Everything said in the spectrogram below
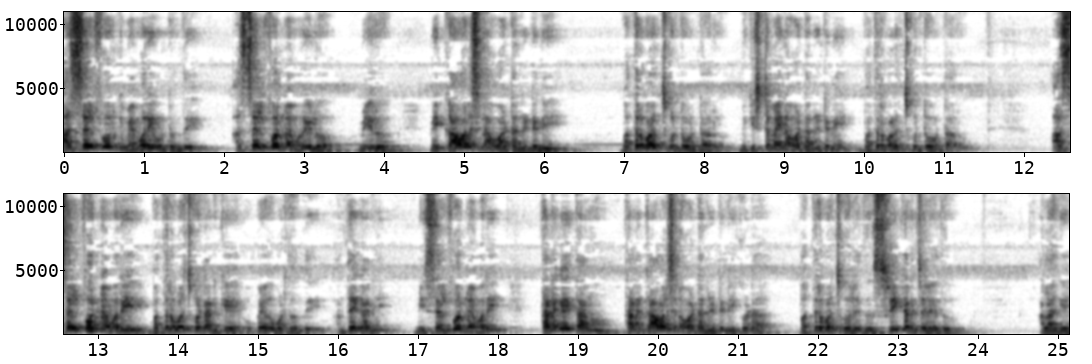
ఆ సెల్ ఫోన్కి మెమరీ ఉంటుంది. ఆ సెల్ ఫోన్ మెమరీలో మీరు మీకు కావలసిన వాటన్నిటినీ భద్రపరచుకుంటూ ఉంటారు. మీకు ఇష్టమైన వాటన్నిటినీ భద్రపరచుకుంటూ ఉంటారు. ఆ సెల్ ఫోన్ మెమరీ భద్రపరచుకోవడానికే ఉపయోగపడుతుంది. అంతేగాని మీ సెల్ ఫోన్ మెమరీ తనకై తాను తనకు కావలసిన వాటన్నిటినీ కూడా భద్రపరచుకోలేదు స్వీకరించలేదు. అలాగే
